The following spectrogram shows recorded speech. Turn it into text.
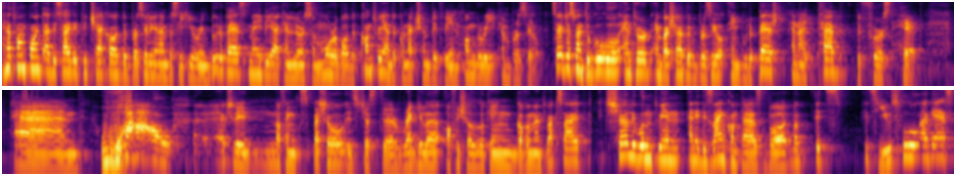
And at one point I decided to check out the Brazilian embassy here in Budapest, maybe I can learn some more about the country and the connection between Hungary and Brazil. So I just went to Google, entered Embaixada do Brasil in Budapest and I tabbed the first hit. And wow! Actually nothing special, it's just a regular official looking government website. It surely wouldn't win any design contest, but, but it's, it's useful I guess.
